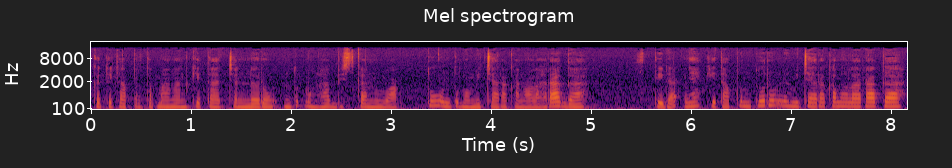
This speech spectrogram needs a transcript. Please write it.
Ketika pertemanan kita cenderung untuk menghabiskan waktu untuk membicarakan olahraga, setidaknya kita pun turut membicarakan olahraga.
